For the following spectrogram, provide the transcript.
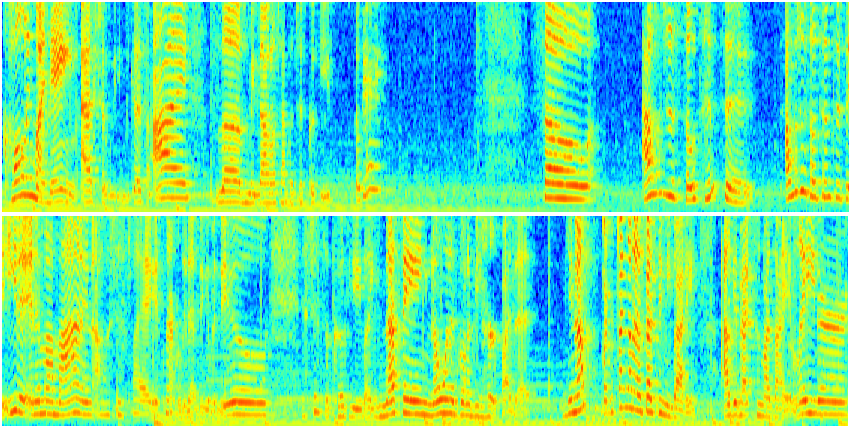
calling my name actually because I love McDonald's chocolate chip cookies, okay? So I was just so tempted. I was just so tempted to eat it and in my mind I was just like it's not really that big of a deal. It's just a cookie. Like nothing, no one is going to be hurt by that. You know? Like it's not going to affect anybody. I'll get back to my diet later.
